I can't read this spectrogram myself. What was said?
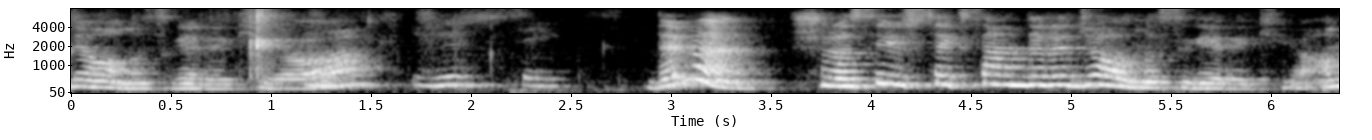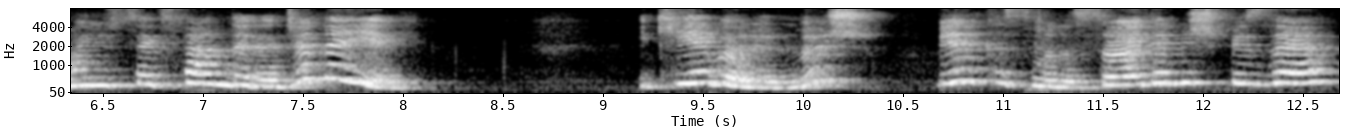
Ne olması gerekiyor? Yüz seksen. Değil mi? Şurası 180 derece olması gerekiyor. Ama 180 derece değil. İkiye bölünmüş. Bir kısmını söylemiş bize.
